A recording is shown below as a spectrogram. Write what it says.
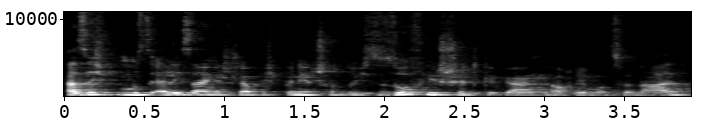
Also ich muss ehrlich sagen, ich glaube, ich bin jetzt schon durch so viel Shit gegangen, auch emotional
